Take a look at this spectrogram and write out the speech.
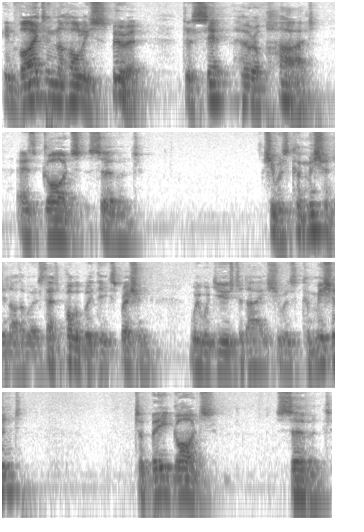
inviting the Holy Spirit to set her apart as God's servant. She was commissioned, in other words. That's probably the expression we would use today. She was commissioned to be God's servant.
